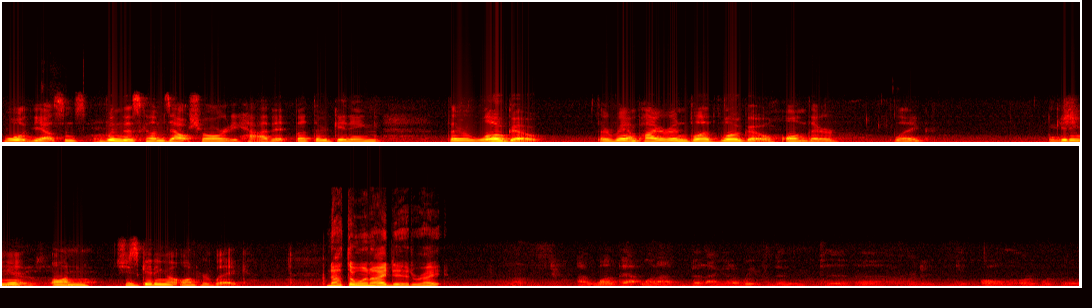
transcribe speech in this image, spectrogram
Well, yeah, since when this comes out, she'll already have it. But they're getting their logo, their Vampire and Blood logo on their leg. We'll Getting see, it guys. on. She's getting it on her leg. Not the one I did, right? I want that one, I- but I gotta wait for them to, uh, for to get all the artwork though.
